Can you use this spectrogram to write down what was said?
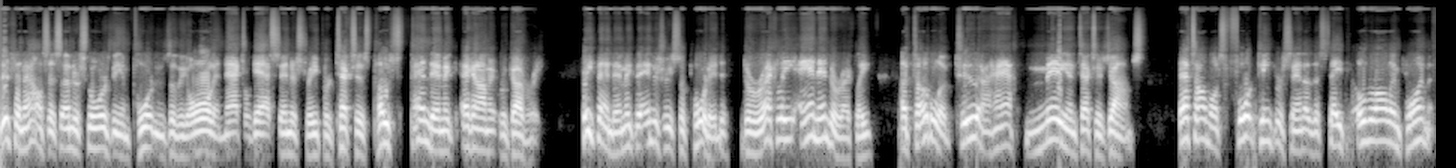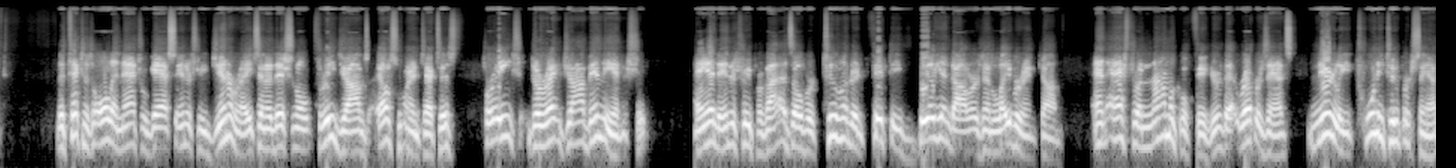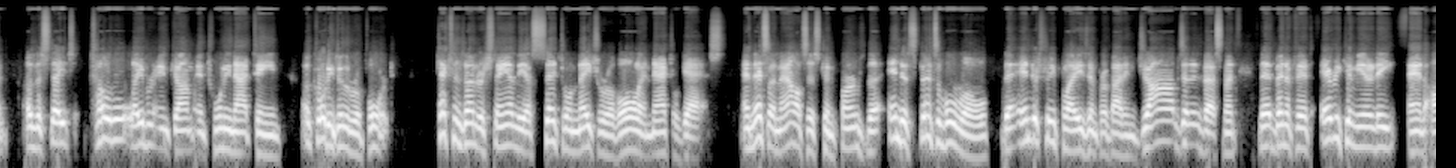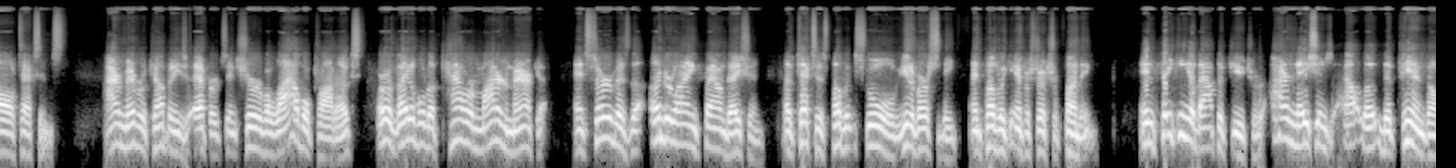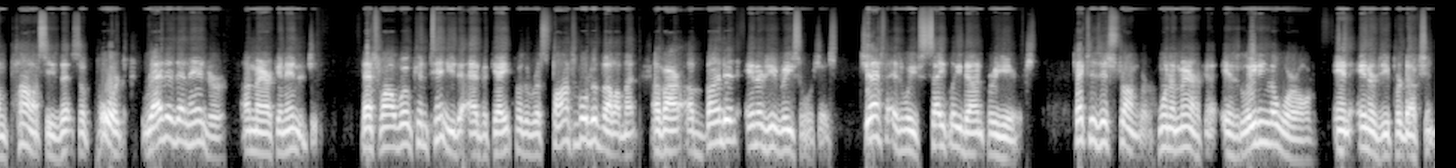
This analysis underscores the importance of the oil and natural gas industry for Texas post pandemic economic recovery. Pre pandemic, the industry supported directly and indirectly a total of two and a half million Texas jobs. That's almost 14% of the state's overall employment. The Texas oil and natural gas industry generates an additional three jobs elsewhere in Texas for each direct job in the industry. And industry provides over $250 billion in labor income, an astronomical figure that represents nearly 22% of the state's total labor income in 2019, according to the report. Texans understand the essential nature of oil and natural gas, and this analysis confirms the indispensable role the industry plays in providing jobs and investment that benefit every community and all Texans. Our member companies' efforts ensure reliable products are available to power modern America and serve as the underlying foundation of Texas public school, university, and public infrastructure funding. In thinking about the future, our nation's outlook depends on policies that support rather than hinder American energy. That's why we'll continue to advocate for the responsible development of our abundant energy resources, just as we've safely done for years. Texas is stronger when America is leading the world in energy production.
